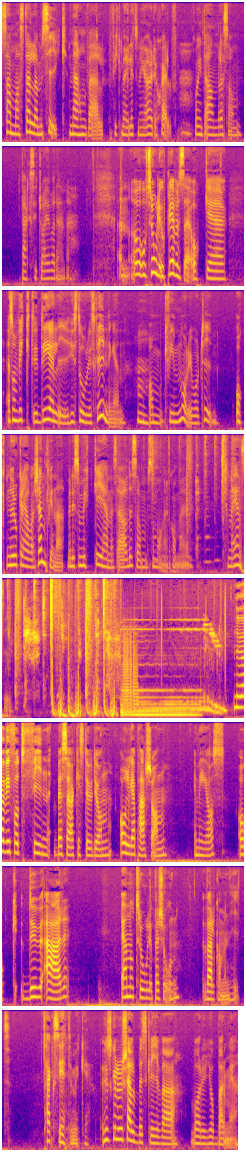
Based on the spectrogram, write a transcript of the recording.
sammanställa musik när hon väl fick möjligheten att göra det själv och inte andra som backseat-drivade henne. En otrolig upplevelse och eh, en sån viktig del i historieskrivningen mm. om kvinnor i vår tid. Och nu råkar det här vara en känd kvinna, men det är så mycket i hennes öde som, som många kommer känna igen sig i. Nu har vi fått fin besök i studion. Olga Persson är med oss och du är en otrolig person. Välkommen hit. Tack så jättemycket. Hur skulle du själv beskriva vad du jobbar med?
